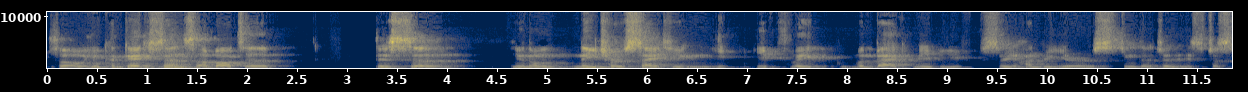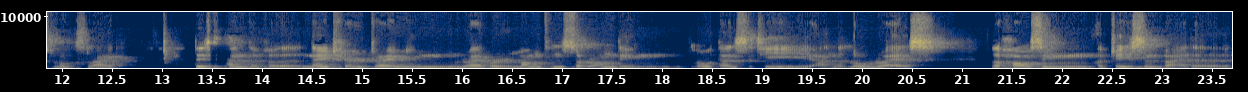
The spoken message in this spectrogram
So you can get a sense about uh, this, uh, you know, nature setting. If, if we went back maybe 300 years, Jingdezhen it just looks like this kind of uh, nature driving river mountain surrounding low density and low rise, the housing adjacent by the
